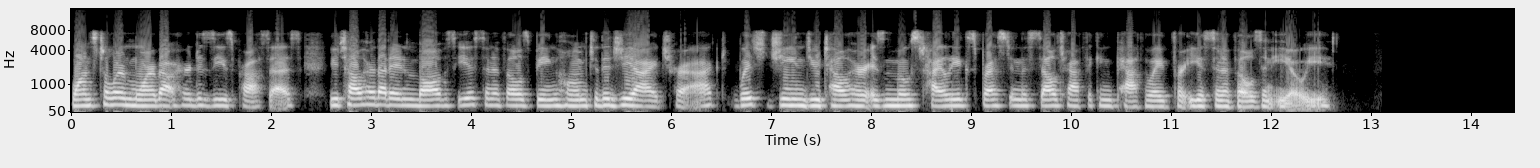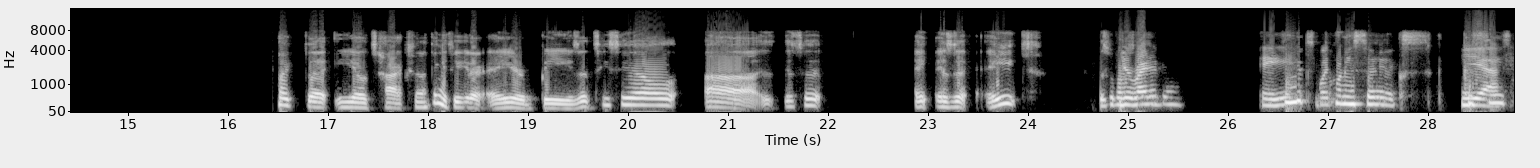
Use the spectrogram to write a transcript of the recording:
wants to learn more about her disease process. You tell her that it involves eosinophils being home to the GI tract. Which gene do you tell her is most highly expressed in the cell trafficking pathway for eosinophils in EOE? Like the eotaxin. I think it's either A or B. Is it TCL? Uh, is- is it? eight- Is it eight? Is what I'm You're right. saying? Abby. I Eight. think it's What's- 26. 'Cause Yeah. C-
